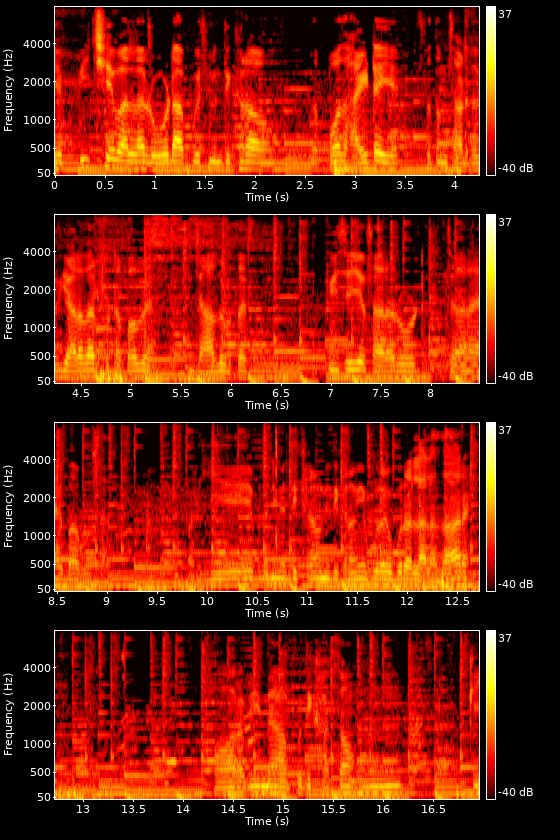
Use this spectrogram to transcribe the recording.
ये पीछे वाला रोड आपको इसमें दिख रहा हो। बहुत हाइट है ये। सतम साढ़े दस, ग्यारह हज़ार फुट अबव है। जहाज़ उड़ता है। पीछे ये सारा रोड जा रहा है बाबू साहब। और ये पता नहीं मैं दिख रहा हूँ, नहीं दिख रहा हूँ। ये पूरा पूरा लालाजार है। और अभी मैं आपको दिखाता हूँ कि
